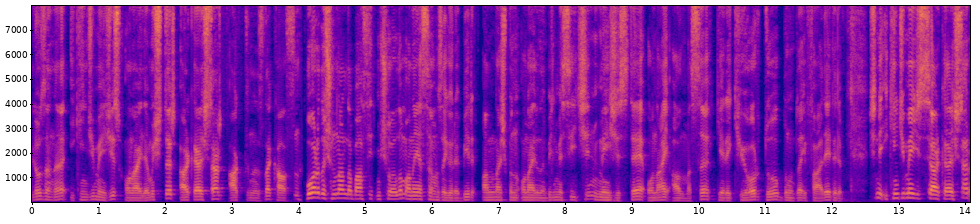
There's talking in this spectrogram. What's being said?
Lozan'ı 2. Meclis onaylamıştır. Arkadaşlar aklınızda kalsın. Bu arada şundan da bahsetmiş olalım. Anayasamıza göre bir anlaşmanın onaylanabilmesi için mecliste onay alması gerekiyordu. Bunu da ifade edelim. Şimdi 2. Meclisi arkadaşlar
